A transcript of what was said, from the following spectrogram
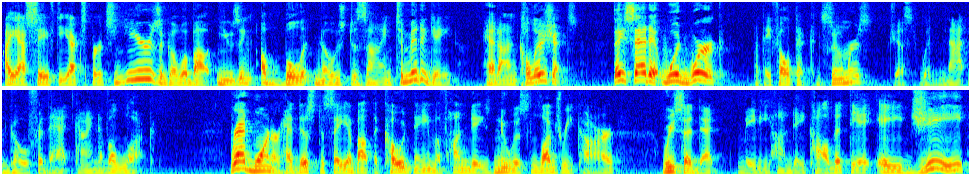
I asked safety experts years ago about using a bullet nose design to mitigate head on collisions. They said it would work, but they felt that consumers just would not go for that kind of a look. Brad Warner had this to say about the code name of Hyundai's newest luxury car. We said that maybe Hyundai called it the AG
